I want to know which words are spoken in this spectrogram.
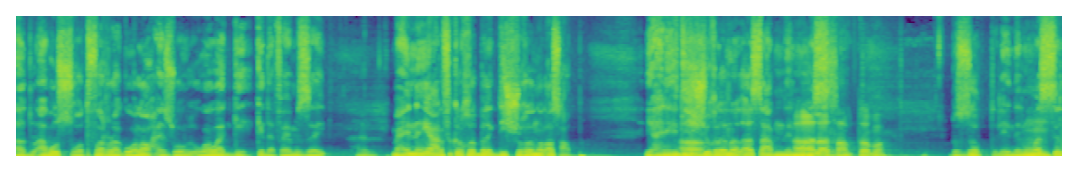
أبص وأتفرج وألاحظ وأوجه كده فاهم إزاي. مع إن هي على فكرة خد بالك دي الشغلانة الأصعب. يعني دي آه. الشغلانة الأصعب من آه الممثل. لا صعب طبعا. بالظبط لأن الممثل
